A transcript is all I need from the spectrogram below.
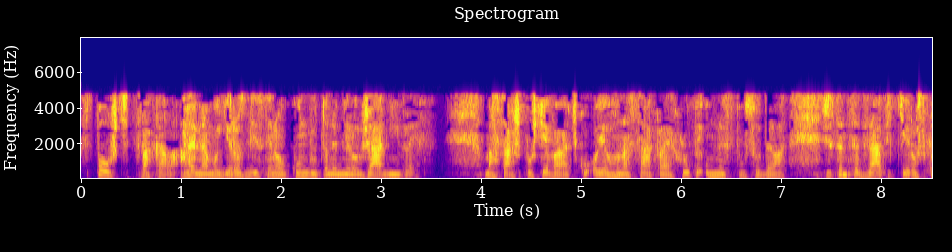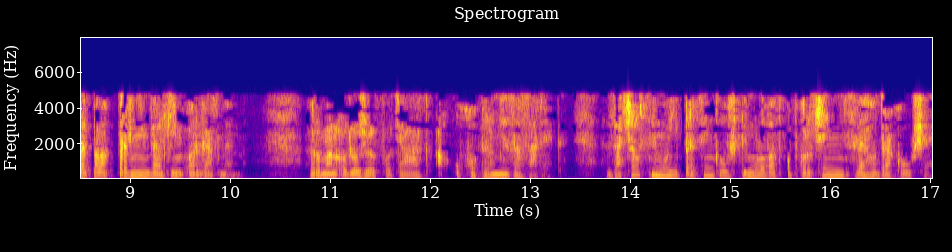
Spoušť cvakala, ale na moji rozvěsněnou kundu to nemělo žádný vliv. Masáž poštěváčku o jeho nasáklé chlupy u mne způsobila, že jsem se v zápětí rozklepala prvním velkým orgasmem. Roman odložil foťák a uchopil mě za zadek. Začal si mojí prcinkou stimulovat obkročení svého drakouše.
